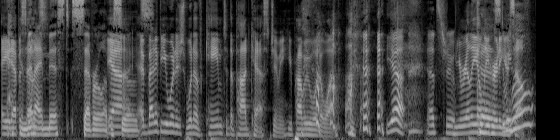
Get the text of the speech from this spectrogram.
eight episodes, And then I missed several Yeah, episodes. I bet if you would have just would have came to the podcast, Jimmy, you probably would have won. yeah, that's true. You're really only hurting yourself. Well,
